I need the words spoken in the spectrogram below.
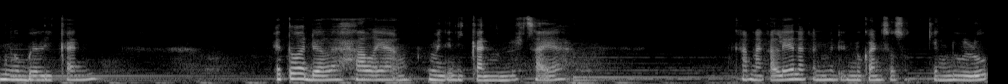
mengembalikan itu adalah hal yang menyedihkan menurut saya karena kalian akan merindukan sosok yang dulu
